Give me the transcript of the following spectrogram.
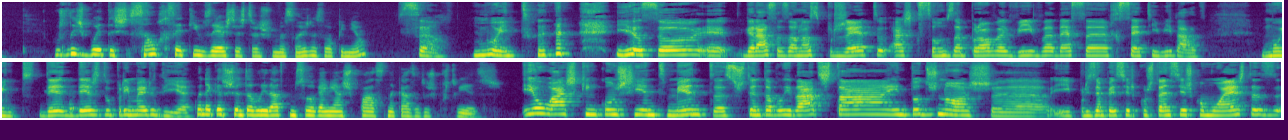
os lisboetas são receptivos a estas transformações, na sua opinião? São, muito. e eu sou, é, graças ao nosso projeto, acho que somos a prova viva dessa receptividade. Muito, de, desde o primeiro dia. Quando é que a sustentabilidade começou a ganhar espaço na casa dos portugueses? Eu acho que inconscientemente a sustentabilidade está em todos nós uh, e, por exemplo, em circunstâncias como estas,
